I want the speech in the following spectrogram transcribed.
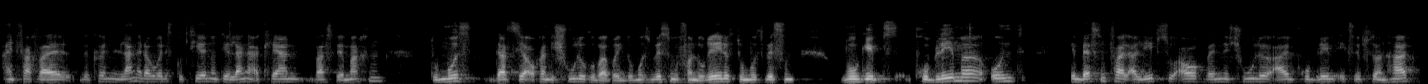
Einfach weil wir können lange darüber diskutieren und dir lange erklären, was wir machen. Du musst das ja auch an die Schule rüberbringen. Du musst wissen, wovon du redest. Du musst wissen, wo gibt es Probleme. Und im besten Fall erlebst du auch, wenn eine Schule ein Problem XY hat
